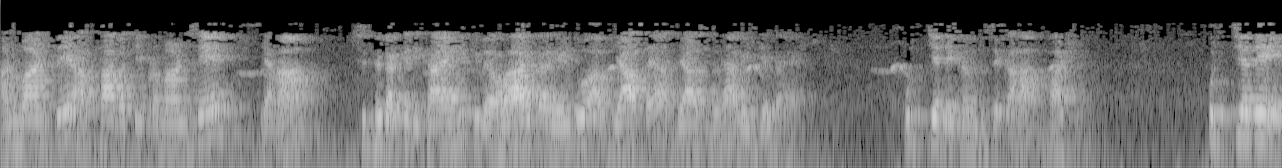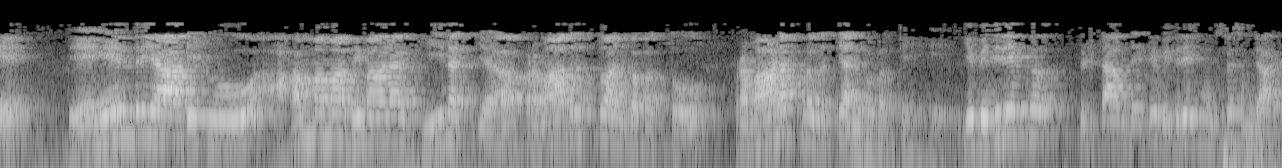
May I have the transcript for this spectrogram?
अनुमान से, अर्थावत्ति प्रमाण से यहाँ सिद्ध करके दिखाएँगे कि व्यवहार का हेतु अभ्यास है, अभ्यास जो है अविद्य का है। उच्च ग्रंथ से कहा भाष्य। उच्यते। देहेन्द्रियादिषु अहम मम अभिमान हीन प्रमादृत्व अनुभवत्तो प्रमाण प्रवृत्ति अनुभवते ये व्यतिरेक दृष्टांत देके व्यतिरेक मुख से समझा रहे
